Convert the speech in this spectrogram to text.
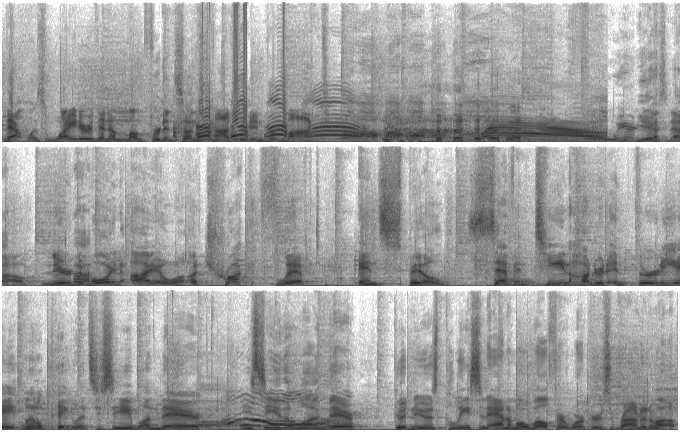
That was whiter than a Mumford and Sons concert in Vermont. Wow. Weird news now. Near Des Moines, Iowa, a truck flipped and spilled 1,738 little piglets. You see one there, you see the one there. Good news, police and animal welfare workers rounded them up.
